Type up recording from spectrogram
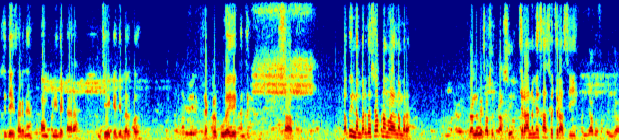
ਤੁਸੀਂ ਦੇਖ ਸਕਦੇ ਆ ਕੰਪਨੀ ਦੇ ਟਾਇਰ ਆ ਜੇਕੇ ਦੇ ਬਿਲਕੁਲ। ਟਰੈਕਟਰ ਪੂਰਾ ਹੀ ਦੇਖਣ ਚ ਸਾਫ਼ ਹੈ। ਅਭੀ ਨੰਬਰ ਦੱਸੋ ਆਪਣਾ ਮੋਬਾਈਲ ਨੰਬਰ 93784 94784 50255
